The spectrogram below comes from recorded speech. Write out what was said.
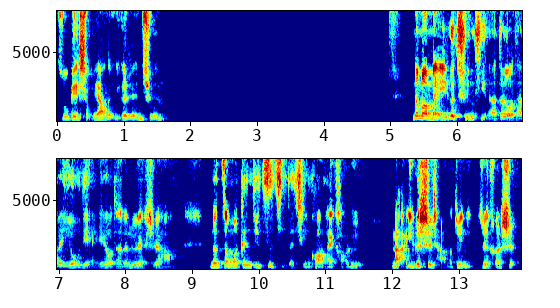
租给什么样的一个人群？那么每一个群体呢，都有它的优点，也有它的劣势哈。那怎么根据自己的情况来考虑哪一个市场呢对你最合适？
